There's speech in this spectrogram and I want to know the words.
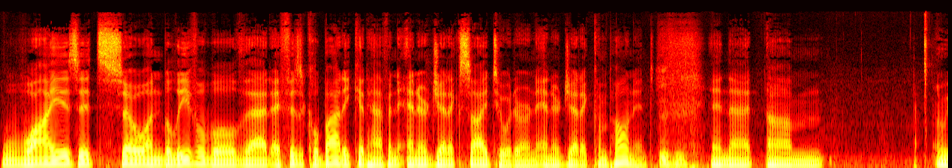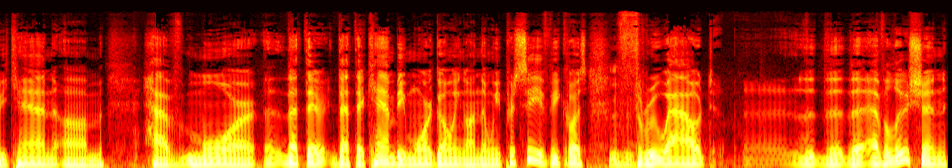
why is it so unbelievable that a physical body could have an energetic side to it or an energetic component? Mhm. And that um, we can um, have more, uh, that there, that there can be more going on than we perceive because Mhm. throughout the, the the evolution,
